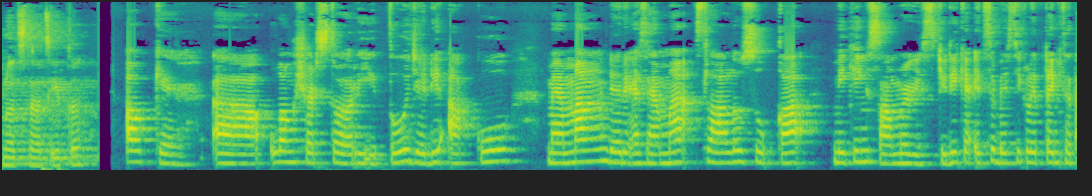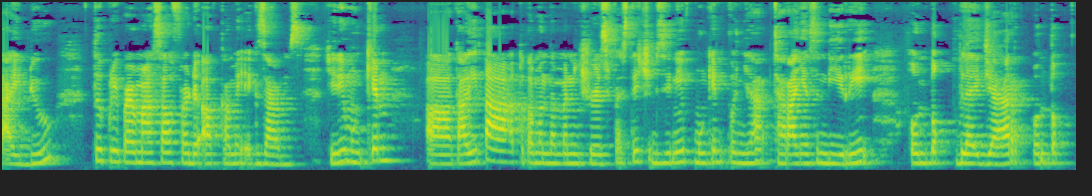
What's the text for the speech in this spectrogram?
notes-notes itu. Oke, okay. uh, long short story itu jadi aku memang dari SMA selalu suka making summaries. Jadi kayak it's basically things that I do to prepare myself for the upcoming exams. Jadi mungkin uh, Talita atau teman-teman Insurance Prestige di sini mungkin punya caranya sendiri untuk belajar, untuk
